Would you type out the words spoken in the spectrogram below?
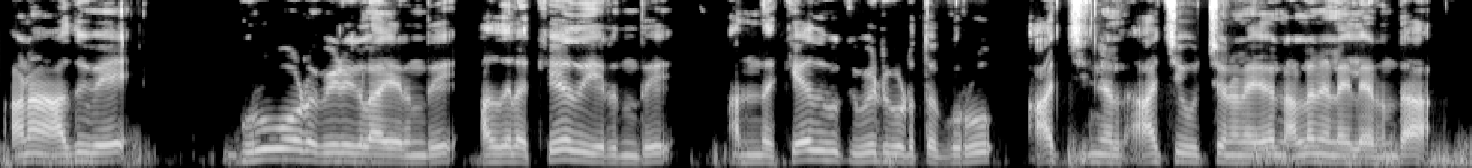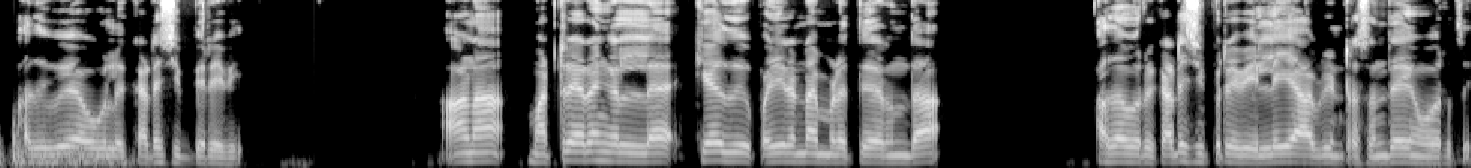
ஆனால் அதுவே குருவோட வீடுகளாக இருந்து அதில் கேது இருந்து அந்த கேதுவுக்கு வீடு கொடுத்த குரு ஆட்சி நில ஆட்சி உச்ச நிலையில் நல்ல நிலையில் இருந்தால் அதுவே அவங்களுக்கு கடைசி பிறவி. ஆனால் மற்ற இடங்களில் கேது பன்னிரெண்டாம் இடத்துல இருந்தால் அதை ஒரு கடைசி பிறவி இல்லையா அப்படின்ற சந்தேகம் வருது.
